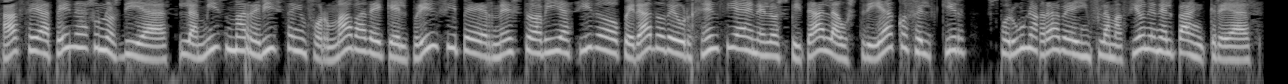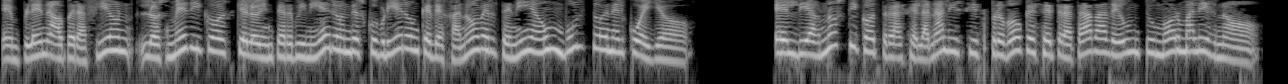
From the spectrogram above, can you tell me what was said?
Hace apenas unos días, la misma revista informaba de que el príncipe Ernesto había sido operado de urgencia en el hospital austriaco Feldkirch, por una grave inflamación en el páncreas. En plena operación, los médicos que lo intervinieron descubrieron que de Hanover tenía un bulto en el cuello. El diagnóstico tras el análisis probó que se trataba de un tumor maligno.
